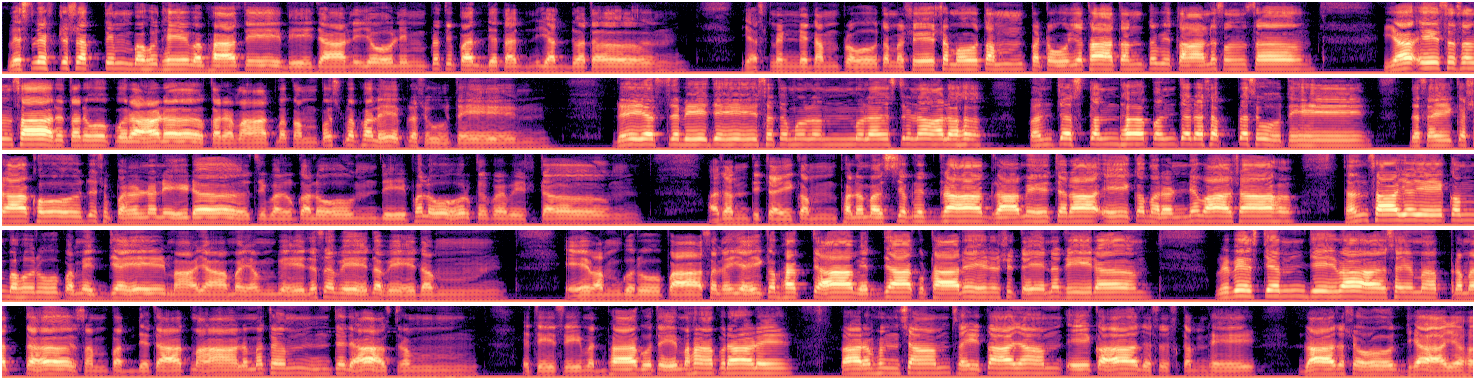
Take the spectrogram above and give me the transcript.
विश्लिष्टशक्तिं बहुधेव भाति बीजानि योनिं प्रतिपद्य तद्यद्वत्। यस्मिन्निदं प्रोतमशेषमोतं पटो यथा तन्तुवितान् संस। य एष संसारतरो पुराण कर्मात्मकं पुष्पफले प्रसूते। देयस्य बीजे शतमुलन्मुलस्तृणालः पञ्चस्कन्ध पञ्चरसप्रसूतिः। दशैकशाखो सुपर्णनीड त्रिवल्कलोन्दीफलोर्कप्रविष्ट अदन्ति चैकं फलमस्य गृध्रा, ग्रामे चरा एकमरण्यवासाः। हंसाय वेद स वेद वेदवेदम् एवं गुरुपासनयैकभक्त्या विद्याकुठारेण शितेन धीर। वृभिश्चिं जीवाशयमप्रमत्तः सम्पद्य चात्मानमतम त्यजास्त्रम्। इति श्रीमद्भागवते महापुराणे पारमहंस्यां सहितायाम् एकादशस्कन्धे द्वादशोऽध्यायः।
